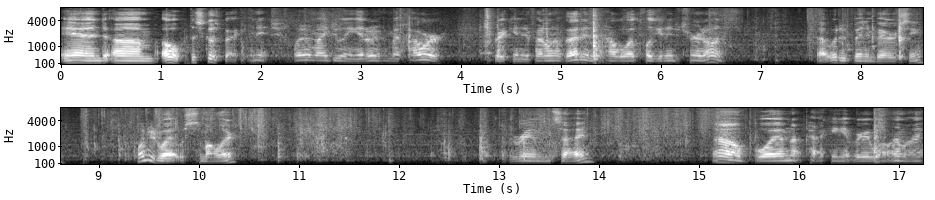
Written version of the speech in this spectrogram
And, um, oh, this goes back in it. What am I doing? I don't have my power break in it. If I don't have that in it, how will I plug it in to turn it on? That would have been embarrassing. Wondered why it was smaller. The rim inside. Oh boy, I'm not packing it very well, am I?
